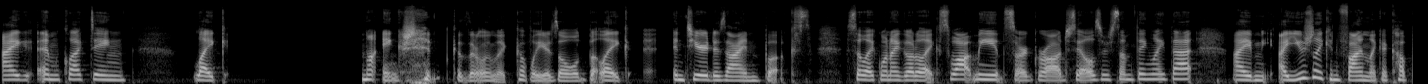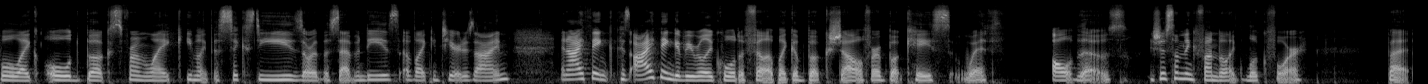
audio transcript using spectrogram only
I am collecting like not ancient because they're only like a couple years old, but like interior design books. So like when I go to like swap meets or garage sales or something like that, I I usually can find like a couple like old books from like even like the 60s or the 70s of like interior design. And I think cuz I think it'd be really cool to fill up like a bookshelf or a bookcase with all of those. It's just something fun to like look for. But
